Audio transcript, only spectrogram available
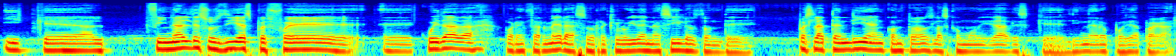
y que al final de sus días pues fue eh, cuidada por enfermeras o recluida en asilos donde pues la atendían con todas las comunidades que el dinero podía pagar.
